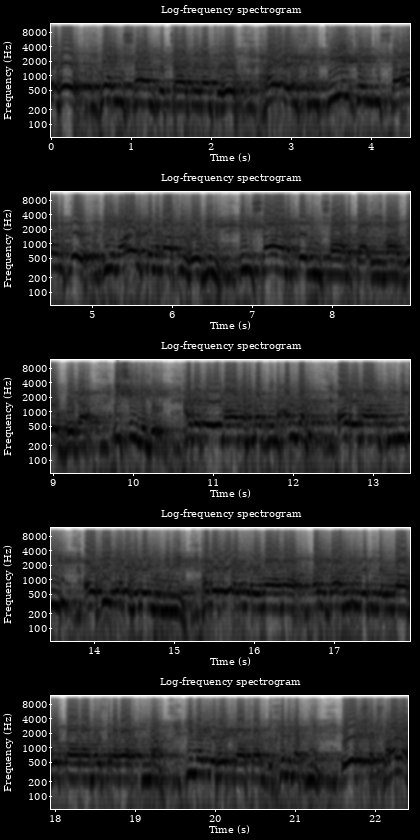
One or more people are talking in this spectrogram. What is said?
سے ہو، یا انسان کے چال چلن سے ہو، ہر ایسی چیز جو انسان کو ایمان کے منافی ہوگی، انسان کو انسان کا ایمان روک دے گا۔ اسی لیے حضرت امام احمد بن حمد اور امام ترمیدی اور دیگر اہل علم نے حضرت ابو امامہ الباہی رضی اللہ تعالیٰ نے سروات کیا کہ نبی علیہ السلام کی خدمت میں ایک شخص آیا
